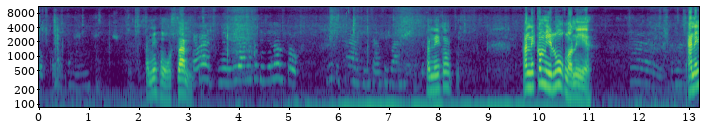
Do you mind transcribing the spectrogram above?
ตกก่อนตรงนี้อันนี้โหสั้น แต่ว่าหนึ่งเดือนเขาถึงจะเริ่มตกยี่สิบห้าถึงสามสิบวันถึงจะอันนี้ก็ อันนี้ก็มีลูกเหรอนี่ ใช่กำลังอันนี้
